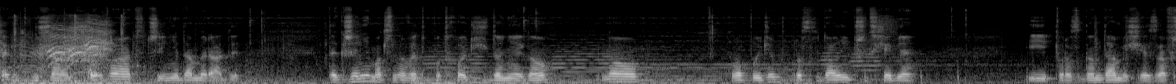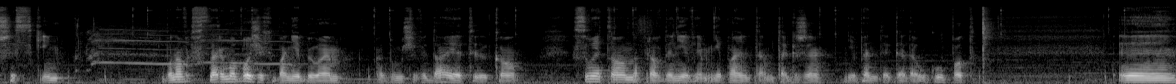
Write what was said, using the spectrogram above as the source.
tak jak myślałem, forward, czyli nie damy rady. Także nie ma co nawet podchodzić do niego. No, chyba pójdziemy po prostu dalej przed siebie i porozglądamy się za wszystkim. Bo nawet w starym obozie chyba nie byłem, albo mi się wydaje tylko. W sumie to naprawdę nie wiem, nie pamiętam, także nie będę gadał głupot. Yy,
